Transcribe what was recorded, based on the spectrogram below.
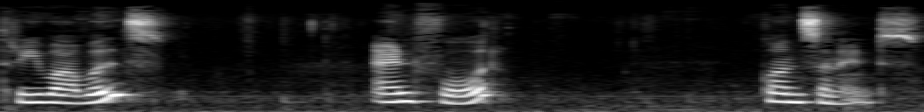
3 vowels and 4 consonants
